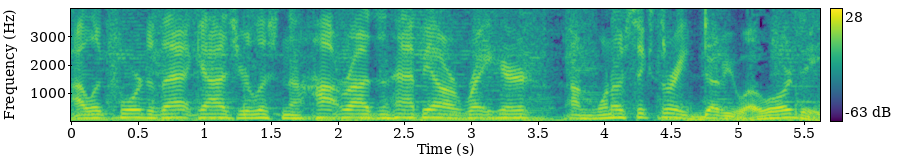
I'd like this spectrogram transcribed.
I look forward to that, guys. You're listening to Hot Rods and Happy Hour right here on 1063. W O R D.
